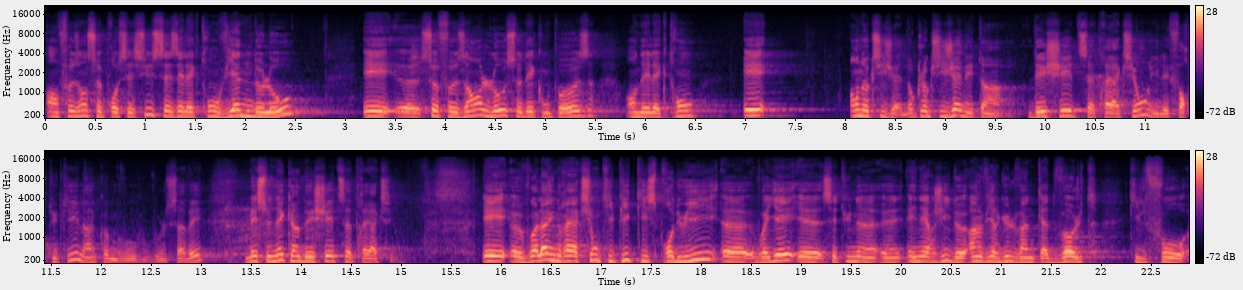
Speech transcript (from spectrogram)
en faisant ce processus, ces électrons viennent de l'eau et ce faisant, l'eau se décompose en électrons et en oxygène. Donc l'oxygène est un déchet de cette réaction, il est fort utile, hein, comme vous, le savez, mais ce n'est qu'un déchet de cette réaction. Et euh, voilà une réaction typique qui se produit. Euh, vous voyez, euh, c'est une, énergie de 1,24 volts qu'il faut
